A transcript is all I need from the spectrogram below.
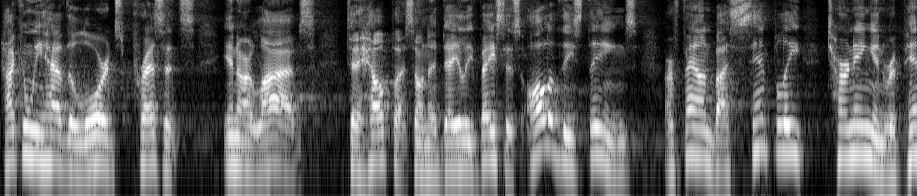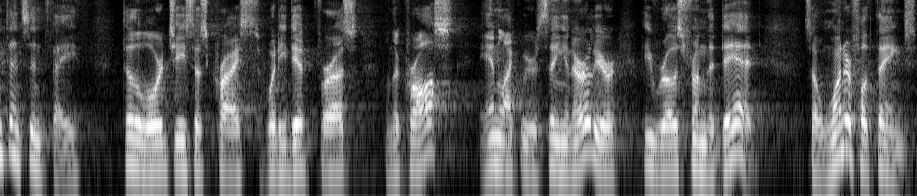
How can we have the Lord's presence in our lives to help us on a daily basis? All of these things are found by simply turning in repentance and faith to the Lord Jesus Christ, what he did for us on the cross. And like we were singing earlier, he rose from the dead. So wonderful things.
